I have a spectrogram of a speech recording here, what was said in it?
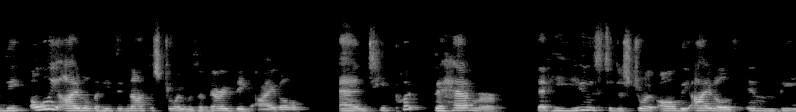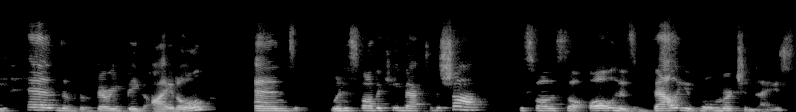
the only idol that he did not destroy was a very big idol. And he put the hammer that he used to destroy all the idols in the hand of the very big idol. And when his father came back to the shop, his father saw all his valuable merchandise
